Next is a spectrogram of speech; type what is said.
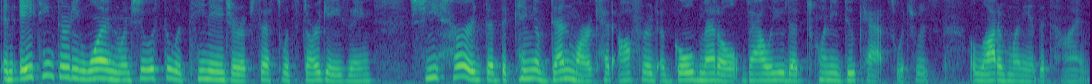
In 1831, when she was still a teenager obsessed with stargazing, she heard that the King of Denmark had offered a gold medal valued at 20 ducats, which was a lot of money at the time,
